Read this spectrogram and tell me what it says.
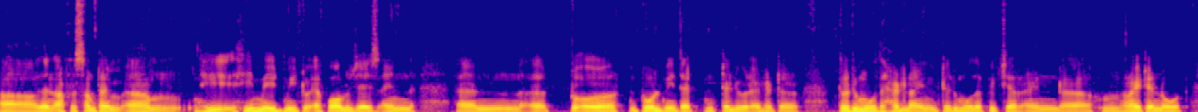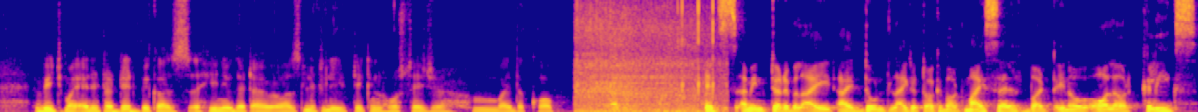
Uh, then after some time um, he he made me to apologize and and uh, to, uh, told me that tell your editor to remove the headline to remove the picture and write a note which my editor did because he knew that I was literally taken hostage uh, by the cop. It's, I mean, terrible. I, I don't like to talk about myself, but, you know, all our colleagues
